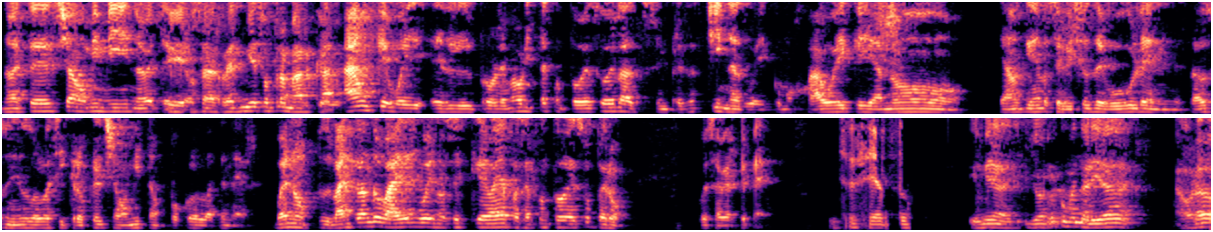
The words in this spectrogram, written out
no, este es Xiaomi Mi 9T. sí, o sea, Redmi es otra marca, Ah, güey. Aunque, güey, el problema ahorita con todo eso de las empresas chinas, güey, como Huawei, que ya no, ya no tienen los servicios de Google en Estados Unidos o algo así, creo que el Xiaomi tampoco los va a tener. Bueno, pues va entrando Biden, güey, no sé qué vaya a pasar con todo eso, pero pues a ver qué pedo. Sí, es cierto. Y mira, yo recomendaría, ahora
